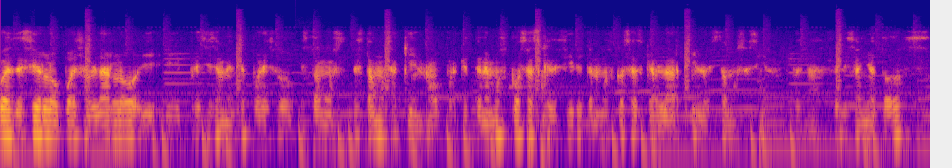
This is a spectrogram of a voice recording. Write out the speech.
puedes decirlo, puedes hablarlo y, precisamente por eso estamos, estamos aquí, ¿no? Porque tenemos cosas que decir y tenemos cosas que hablar y lo estamos haciendo. Pues nada, feliz año a todos.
